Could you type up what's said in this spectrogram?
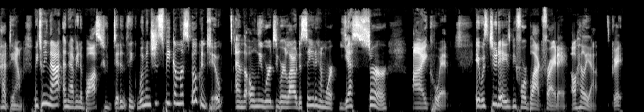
God damn. Between that and having a boss who didn't think women should speak unless spoken to, and the only words you were allowed to say to him were, Yes, sir, I quit. It was two days before Black Friday. Oh, hell yeah. Great.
